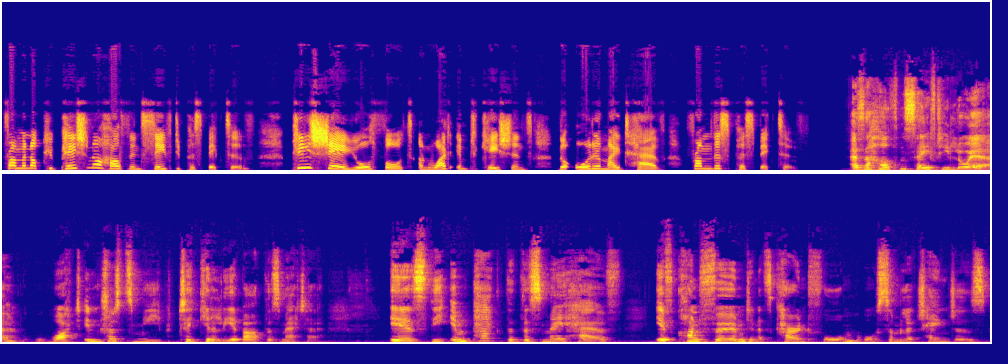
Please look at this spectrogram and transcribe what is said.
from an occupational health and safety perspective, please share your thoughts on what implications the order might have from this perspective. As a health and safety lawyer, what interests me particularly about this matter is the impact that this may have, if confirmed in its current form or similar changes,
